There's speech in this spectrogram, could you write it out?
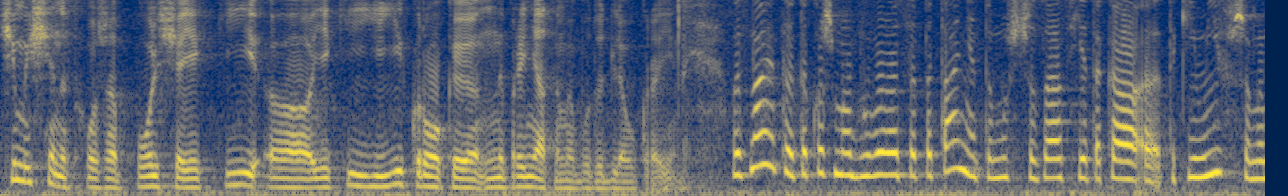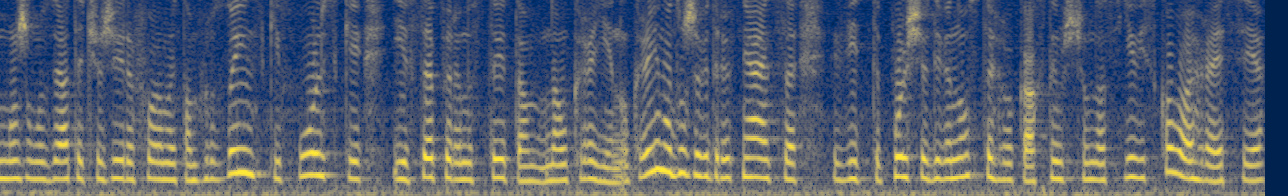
Чим іще не схожа Польща? Які, е, які її кроки неприйнятними будуть для України? Ви знаєте, також ми обговорили це питання, тому що зараз є така, е, такий міф, що ми можемо взяти чужі реформи, там грузинські, польські, і все перенести там на Україну. Україна дуже відрізняється від Польщі в 90-х роках, тим, що у нас є військова агресія,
